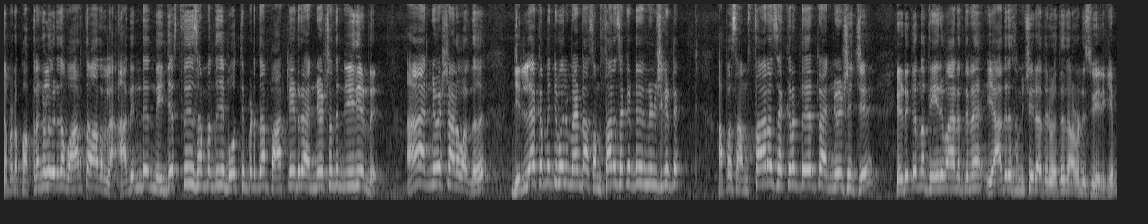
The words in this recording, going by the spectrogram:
നമ്മുടെ പത്രങ്ങളിൽ വരുന്ന വാർത്ത മാത്രമല്ല അതിന്റെ നിജസ്ഥിതി സംബന്ധിച്ച് ബോധ്യപ്പെടുത്താൻ പാർട്ടിയുടെ ഒരു അന്വേഷണത്തിന്റെ രീതിയുണ്ട്. ആ അന്വേഷണമാണ് പറഞ്ഞത്. ജില്ലാ കമ്മിറ്റി പോലും വേണ്ട സംസ്ഥാന സെക്രട്ടറി അന്വേഷിക്കട്ടെ. അപ്പോൾ സംസ്ഥാന സെക്രട്ടേറിയറ്റ് അന്വേഷിച്ച് എടുക്കുന്ന തീരുമാനത്തിന് യാതൊരു സംശയമില്ലാത്ത രൂപത്തിൽ നടപടി സ്വീകരിക്കും.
